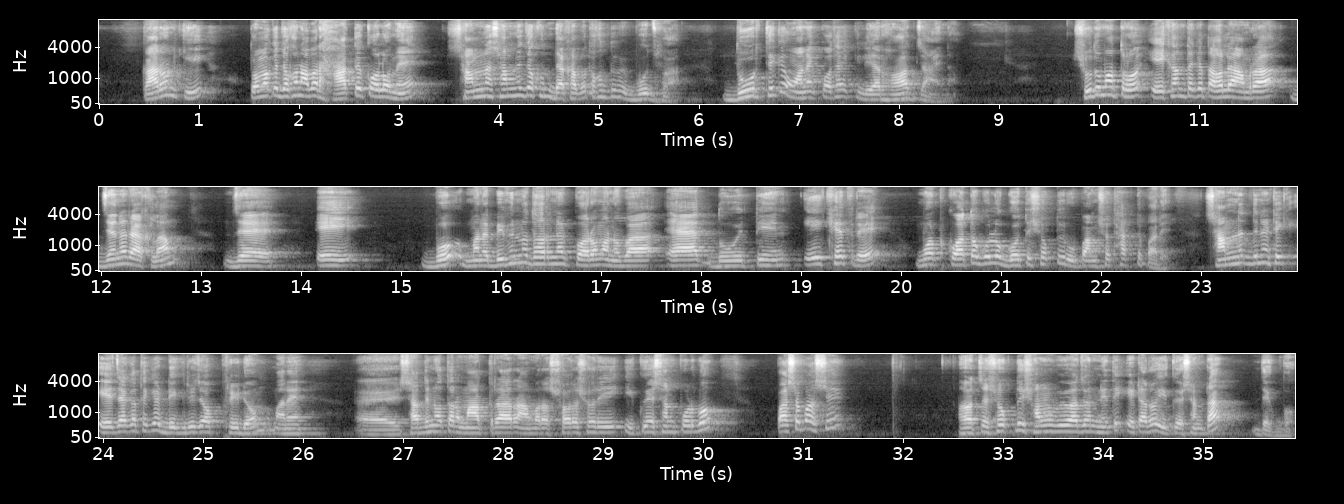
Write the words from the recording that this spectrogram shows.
কারণ কি? তোমাকে যখন আবার হাতে কলমে সামনাসামনি যখন দেখাবো, তখন তুমি বুঝবা, দূর থেকে অনেক কথাই ক্লিয়ার হওয়া যায় না। শুধুমাত্র এখান থেকে তাহলে আমরা জেনে রাখলাম যে এই মানে বিভিন্ন ধরনের পরমাণু বা এক, দুই, তিন, এই ক্ষেত্রে মোট কতগুলো গতিশক্তির উপাংশ থাকতে পারে? সামনের দিনে ঠিক এ জায়গা থেকে ডিগ্রিজ অফ ফ্রিডম মানে স্বাধীনতার মাত্রার আমরা সরাসরি ইকুয়েশন পড়ব। পাশাপাশি হচ্ছে শক্তি সমবিভাজন নীতি এটারও ইকুয়েশনটা দেখব।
